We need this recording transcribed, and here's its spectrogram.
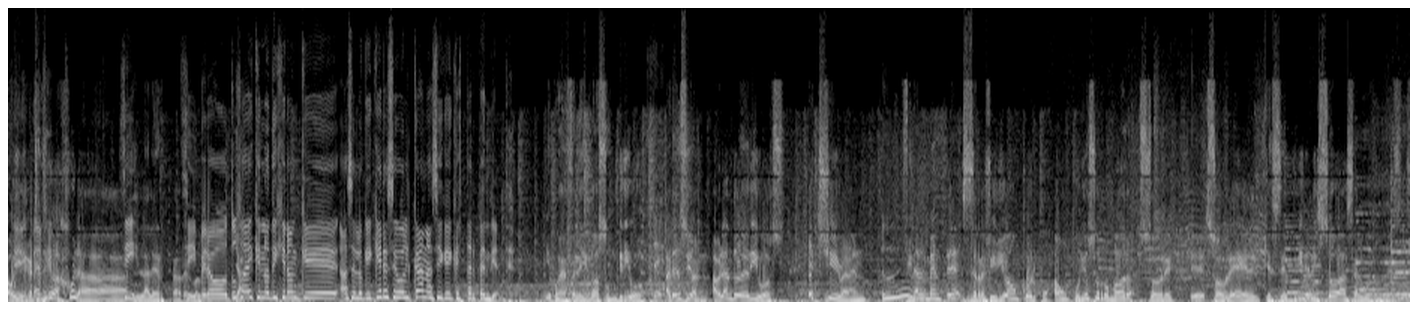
Oye, Sí, ¿cachaste que bajó la, Sí. la alerta? Sí, volcán? pero tú Ya. sabes que nos dijeron que hace lo que quiere ese volcán, así que hay que estar pendiente. Y pues FLI2, un divo. Atención, hablando de divos, Ed Sheeran Uh. finalmente se refirió a un, a un curioso rumor sobre, eh, sobre él que se viralizó hace algunos meses.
